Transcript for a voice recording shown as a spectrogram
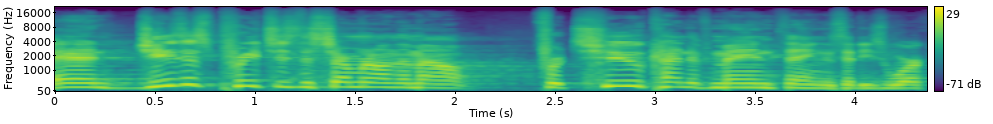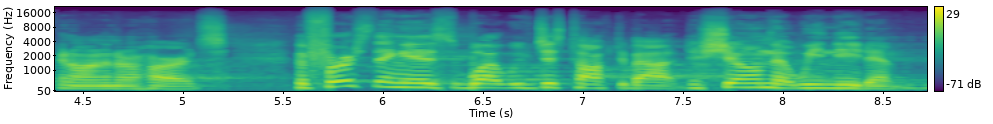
and Jesus preaches the Sermon on the Mount for two kind of main things that he's working on in our hearts. The first thing is what we've just talked about to show him that we need him.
